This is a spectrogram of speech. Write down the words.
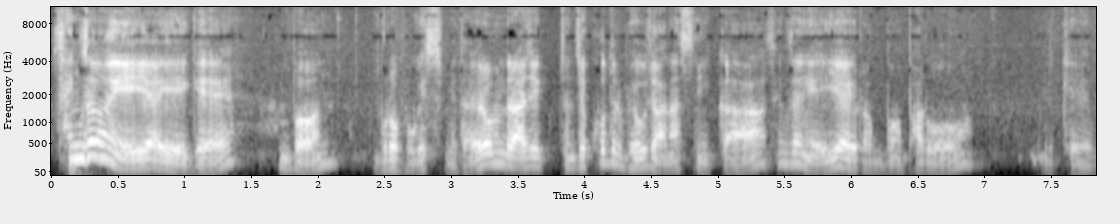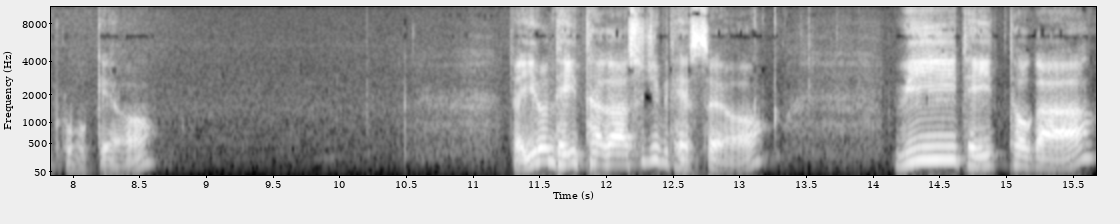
생성형 AI에게 한번 물어보겠습니다. 여러분들 아직 전체 코드를 배우지 않았으니까 생성형 AI로 한번 바로 이렇게 물어볼게요. 자, 이런 데이터가 수집이 됐어요. 위 데이터가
